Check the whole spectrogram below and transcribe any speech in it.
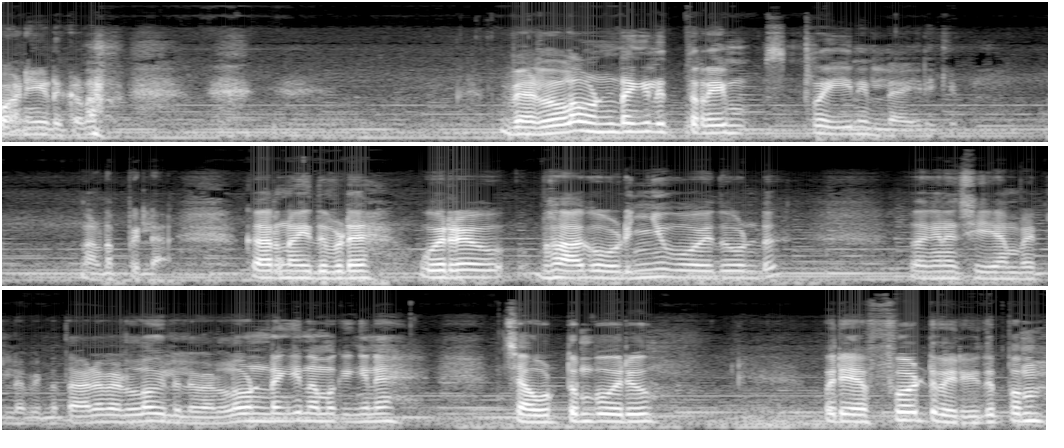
പണിയെടുക്കണം. വെള്ളം ഉണ്ടെങ്കിൽ ഇത്രയും സ്ട്രെയിൻ ഇല്ലായിരിക്കും. നടപ്പില്ല. കാരണം ഇതിവിടെ ഒരു ഭാഗം ഒടിഞ്ഞു പോയതുകൊണ്ട് അതങ്ങനെ ചെയ്യാൻ പറ്റില്ല. പിന്നെ താഴെ വെള്ളമില്ലല്ലോ വെള്ളം ഉണ്ടെങ്കിൽ നമുക്കിങ്ങനെ ചവിട്ടുമ്പോൾ ഒരു ഒരു എഫേർട്ട് വരും. ഇതിപ്പം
